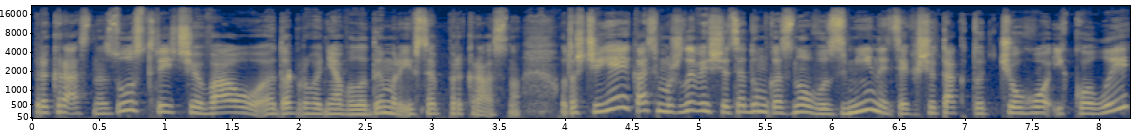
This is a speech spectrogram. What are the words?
прекрасна зустріч. Вау, доброго дня, Володимир, і все прекрасно. Отож, чи є якась можливість, що ця думка знову зміниться? Якщо так, то чого і коли?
